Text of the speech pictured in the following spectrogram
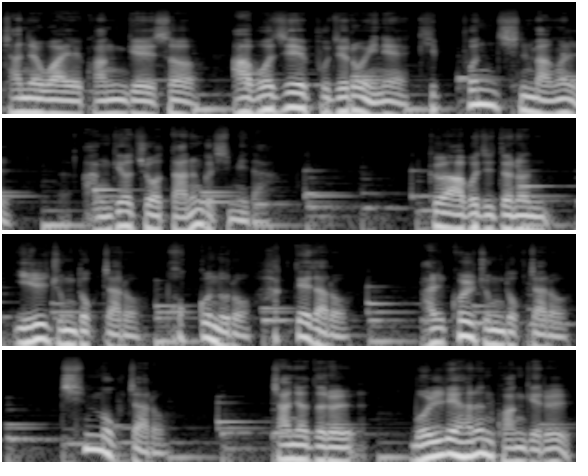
자녀와의 관계에서 아버지의 부재로 인해 깊은 실망을 안겨주었다는 것입니다. 그 아버지들은 일 중독자로, 폭군으로, 학대자로, 알코올 중독자로, 침묵자로 자녀들을 멀리하는 관계를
